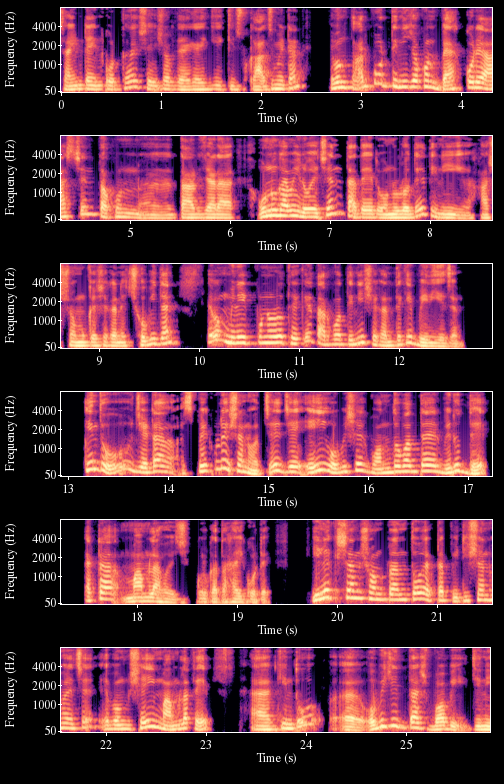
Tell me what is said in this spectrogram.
সাইন টাইন করতে হয়, সেই সব জায়গায় গিয়ে কিছু কাজ মেটান এবং তারপর তিনি যখন ব্যাক করে আসছেন, তখন তার যারা অনুগামী রয়েছেন, তাদের অনুরোধে তিনি হাস্যমুখে সেখানে ছবি দেন এবং মিনিট পনেরো থেকে তারপর তিনি সেখান থেকে বেরিয়ে যান। কিন্তু যেটা স্পেকুলেশন হচ্ছে যে এই অভিষেক বন্দ্যোপাধ্যায়ের বিরুদ্ধে একটা মামলা হয়েছে কলকাতা হাইকোর্টে। ইলেকশন সংক্রান্ত একটা পিটিশন হয়েছে এবং সেই মামলাতে কিন্তু অভিজিৎ দাস ববি, যিনি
